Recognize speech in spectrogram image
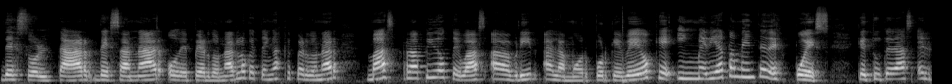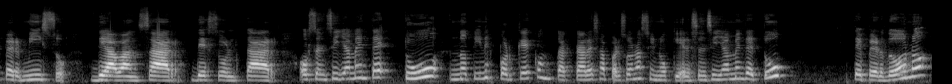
de soltar, de sanar o de perdonar lo que tengas que perdonar, más rápido te vas a abrir al amor, porque veo que inmediatamente después que tú te das el permiso de avanzar, de soltar, o sencillamente tú no tienes por qué contactar a esa persona si no quieres, sencillamente tú te perdono,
